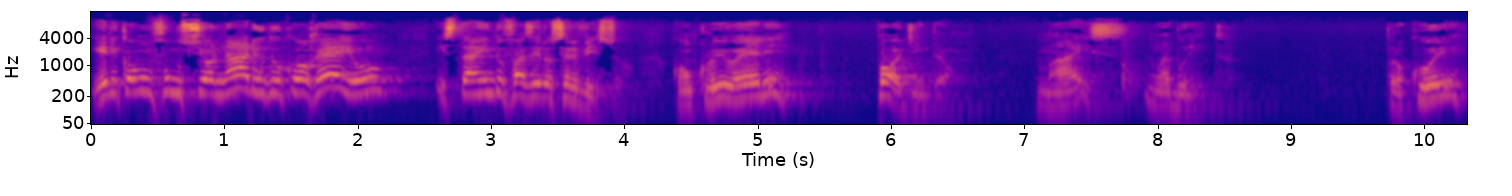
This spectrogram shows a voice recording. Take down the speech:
e ele, como um funcionário do correio, está indo fazer o serviço. Concluiu ele, pode então, mas não é bonito. Procure,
